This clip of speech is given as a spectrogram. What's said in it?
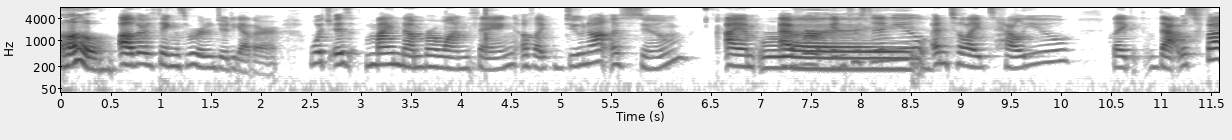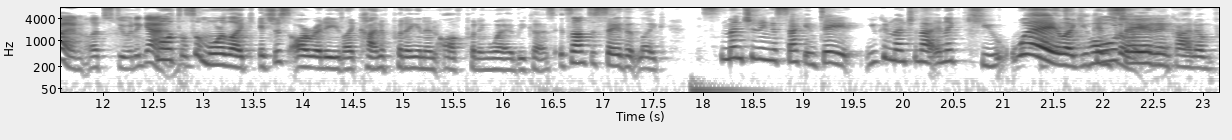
Oh, other things we're gonna do together, which is my number one thing of like, do not assume I am ever interested in you until I tell you, like, that was fun. Let's do it again. well, it's also more like it's just already like kind of putting in an off-putting way because it's not to say that like mentioning a second date, you can mention that in a cute way. Like you can say it in kind of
